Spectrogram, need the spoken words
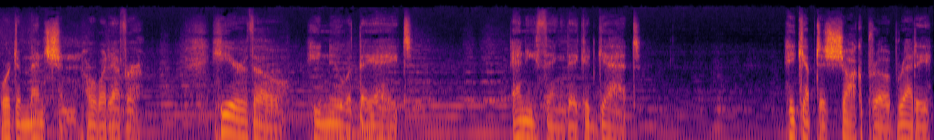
or dimension, or whatever. Here, though, he knew what they ate. Anything they could get. He kept his shock probe ready,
